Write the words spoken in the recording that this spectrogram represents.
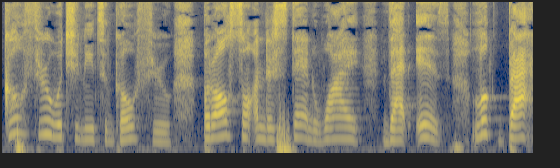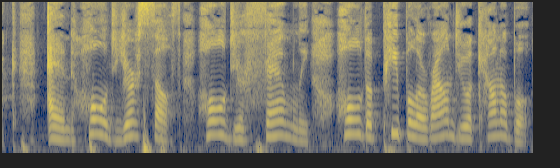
Go through what you need to go through, but also understand why that is. Look back and hold yourself, hold your family, hold the people around you accountable.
